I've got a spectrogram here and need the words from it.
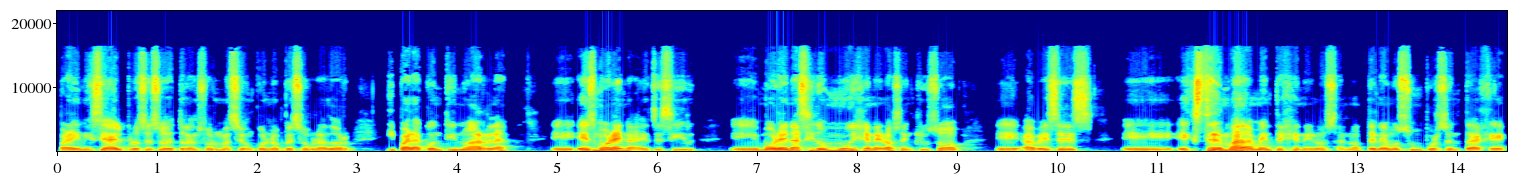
para iniciar el proceso de transformación con López Obrador y para continuarla eh, es Morena. Es decir, eh, Morena ha sido muy generosa, incluso eh, a veces extremadamente generosa, ¿no? Tenemos un porcentaje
